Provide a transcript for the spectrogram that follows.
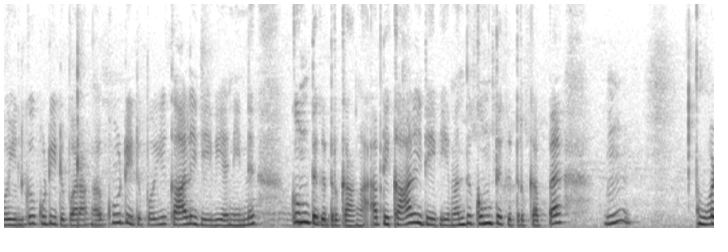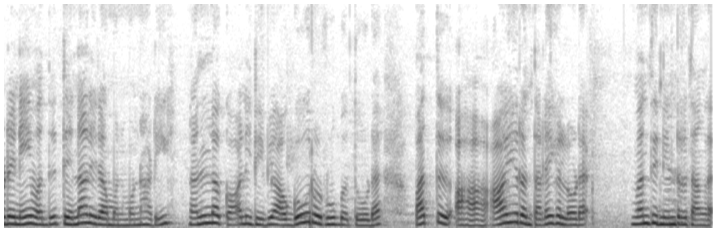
கோயிலுக்கு கூட்டிகிட்டு போகிறாங்க கூட்டிகிட்டு போய் காளி தேவியை நின்று கும்பிட்டுக்கிட்டு இருக்காங்க. அப்படி காளி தேவியை வந்து கும்பிட்டுக்கிட்டு இருக்கப்ப உடனே வந்து தெனாலிராமன் முன்னாடி நல்ல காளி தேவி அகோர ரூபத்தோட பத்து ஆயிரம் தலைகளோட வந்து நின்றுதாங்க.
